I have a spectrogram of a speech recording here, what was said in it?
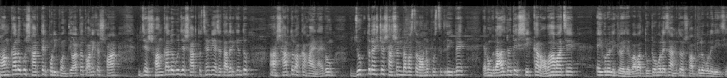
সংখ্যালঘু স্বার্থের পরিপন্থী, অর্থাৎ অনেকে যে সংখ্যালঘু যে স্বার্থ শ্রেণি আছে, তাদের কিন্তু স্বার্থ রক্ষা হয় না। এবং যুক্তরাষ্ট্রীয় শাসন ব্যবস্থার অনুপস্থিত লিখবে এবং রাজনৈতিক শিক্ষার অভাব আছে, এইগুলো লিখলে হয়ে যাবে। বাবা, দুটো বলেছে, আমি তো সবগুলো বলে দিয়েছি।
